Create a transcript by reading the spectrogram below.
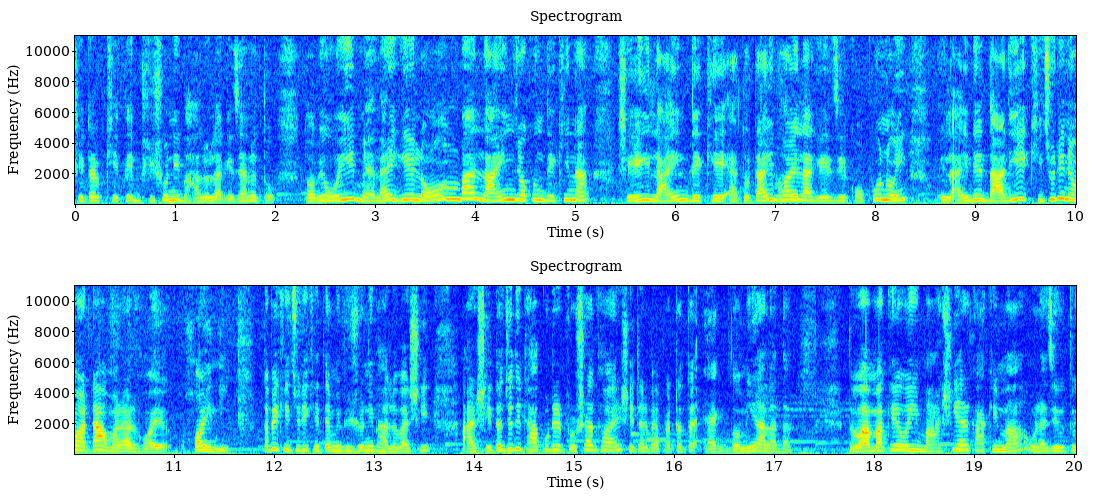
সেটা খেতে ভীষণই ভালো লাগে, জানো তো? তবে ওই মেলায় গিয়ে লম্বা লাইন যখন দেখি না, সেই লাইন দেখে এতটাই ভয় লাগে যে কখনোই ওই লাইনে দাঁড়িয়ে খিচুড়ি নেওয়াটা আমার আর হয়, হয়নি। তবে খিচুড়ি খেতে আমি ভীষণই ভালোবাসি, আর সেটা যদি ঠাকুরের প্রসাদ হয়, সেটার ব্যাপারটা তো একদমই আলাদা। তো আমাকে ওই মাসি আর কাকিমা, ওরা যেহেতু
